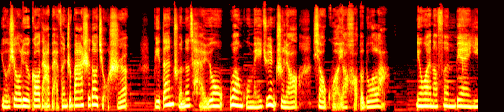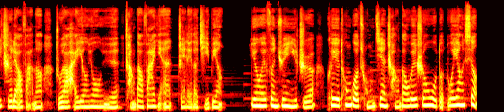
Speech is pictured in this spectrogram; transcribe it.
有效率高达百分之八十到九十，比单纯的采用万古霉菌治疗效果要好得多了。另外呢，粪便移植疗法呢，主要还应用于肠道发炎这类的疾病。因为粪菌移植可以通过重建肠道微生物的多样性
